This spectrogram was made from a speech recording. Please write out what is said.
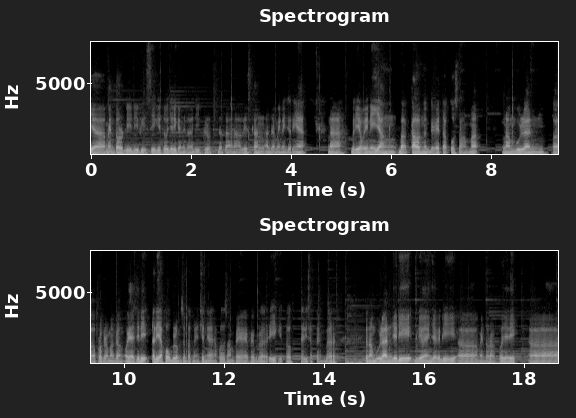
Ya mentor di divisi gitu. Jadi kayak misalnya di growth data analis kan ada manajernya. Nah beliau ini yang bakal nge aku selama enam bulan uh, program magang. Oh ya, jadi tadi aku belum sempat mention ya, aku sampai Februari gitu dari September itu enam bulan jadi beliau yang jadi uh, mentor aku. Jadi eh,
